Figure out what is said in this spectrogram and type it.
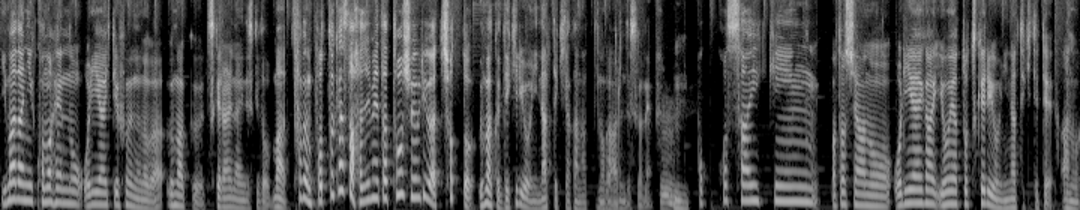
い。いまだにこの辺の折り合いっていう風なのがうまくつけられないんですけど、まあ多分、ポッドキャスト始めた当初よりはちょっとうまくできるようになってきたかなっていうのがあるんですよね。うんうん、ここ最近、私、あの、折り合いがようやっとつけるようになってきてて、あの、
